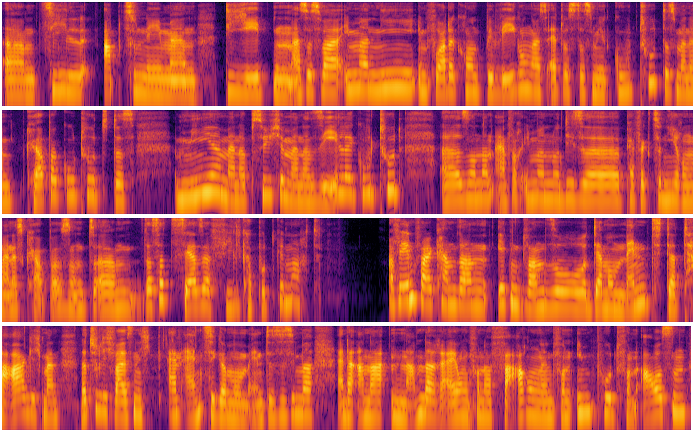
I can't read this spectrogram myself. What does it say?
ähm, Ziel abzunehmen, Diäten. Also es war immer nie im Vordergrund Bewegung als etwas, das mir gut tut, das meinem Körper gut tut, das mir, meiner Psyche, meiner Seele gut tut, äh, sondern einfach immer nur diese Perfektionierung meines Körpers. Und ähm, das hat sehr, sehr viel kaputt gemacht. Auf jeden Fall kam dann irgendwann so der Moment, der Tag. Ich meine, natürlich war es nicht ein einziger Moment. Es ist immer eine Aneinanderreihung von Erfahrungen, von Input von außen.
